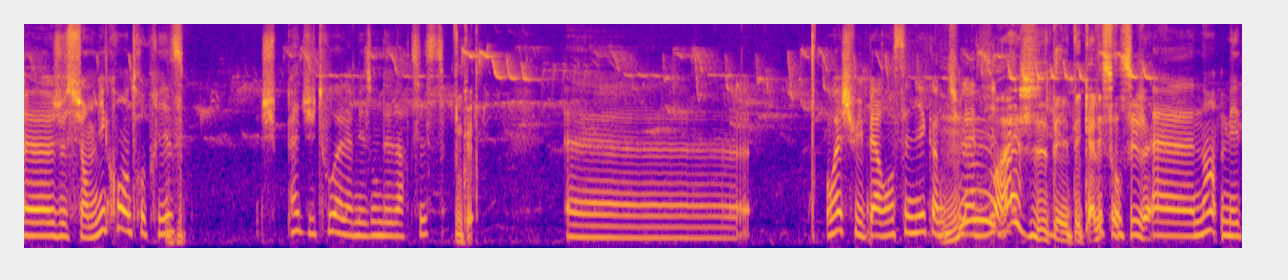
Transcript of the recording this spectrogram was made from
Euh, je suis en micro-entreprise. Mhm. Je suis pas du tout à la maison des artistes. Ok. Euh, Ouais, je suis hyper renseignée comme tu l'as Mmh, dit. Ouais, t'es t'es calé sur le sujet. Euh, non, mais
